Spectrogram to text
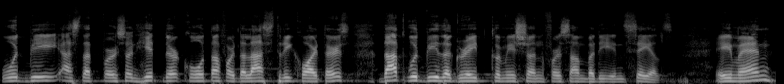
would be as that person hit their quota for the last three quarters. That would be the Great Commission for somebody in sales. Amen.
